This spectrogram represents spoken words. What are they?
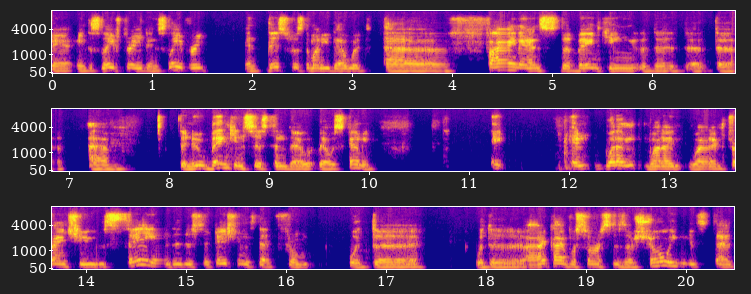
uh, in the slave trade and slavery and this was the money that would uh, finance the banking, the the, the, um, the, new banking system that, that was coming. And what I'm what I what I'm trying to say in the dissertation is that from what the what the archival sources are showing is that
